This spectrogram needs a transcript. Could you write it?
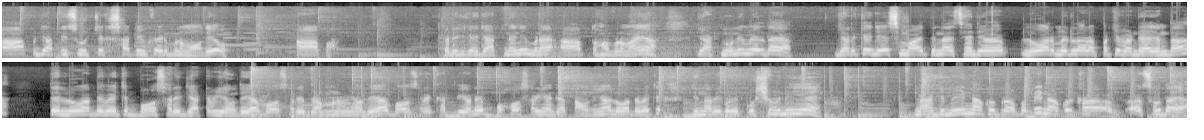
ਆਪ ਜਾਤੀ ਸੂਚਕ ਸਰਟੀਫਿਕੇਟ ਬਣਵਾਉਂਦੇ ਹੋ। ਆਪ। ਕਦੀ ਕਿਸੇ ਜੱਟ ਨੇ ਨਹੀਂ ਬਣਾਇਆ, ਆਪ ਤੋਂ ਬਣਵਾਏ ਆ। ਜੱਟ ਨੂੰ ਨਹੀਂ ਮਿਲਦਾ ਆ। ਜਦ ਕਿ ਜੇ ਸਮਾਜ ਤਿੰਨਾਂ ਹਿੱਸਿਆਂ 'ਚ ਲੋਅਰ, ਮਿਡਲ ਔਰ ਅਪਰ 'ਚ ਵੰਡਿਆ ਜਾਂਦਾ, ਤੇ ਲੋਅਰ ਦੇ ਵਿੱਚ ਬਹੁਤ ਸਾਰੇ ਜੱਟ ਵੀ ਆਉਂਦੇ ਆ, ਬਹੁਤ ਸਾਰੇ ਬ੍ਰਾਹਮਣ ਵੀ ਆਉਂਦੇ ਆ, ਬਹੁਤ ਸਾਰੇ ਖੱਤਰੀ ਆਉਂਦੇ ਬਹੁਤ ਸਾਰੀਆਂ ਜਾਤਾਂ ਆਉਂਦੀਆਂ ਲੋਅਰ ਦੇ ਵਿੱਚ, ਜਿਨ੍ਹਾਂ ਦੇ ਕੋਲੇ ਕੁਝ ਵੀ ਨਹੀਂ ਹੈ। ਨਾ ਜ਼ਮੀਨ, ਨਾ ਕੋਈ ਪ੍ਰਾਪਰਟੀ ਨਾ ਕੋਈ ਖਾ- ਸੁਵਿਧਾ ਆ।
